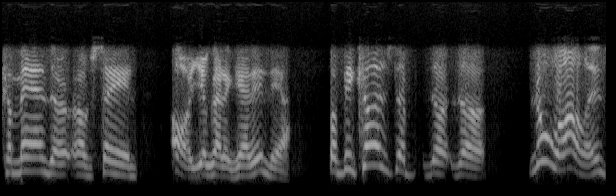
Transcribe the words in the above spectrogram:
commander of saying, "Oh, you got to get in there," but because the the, the New Orleans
